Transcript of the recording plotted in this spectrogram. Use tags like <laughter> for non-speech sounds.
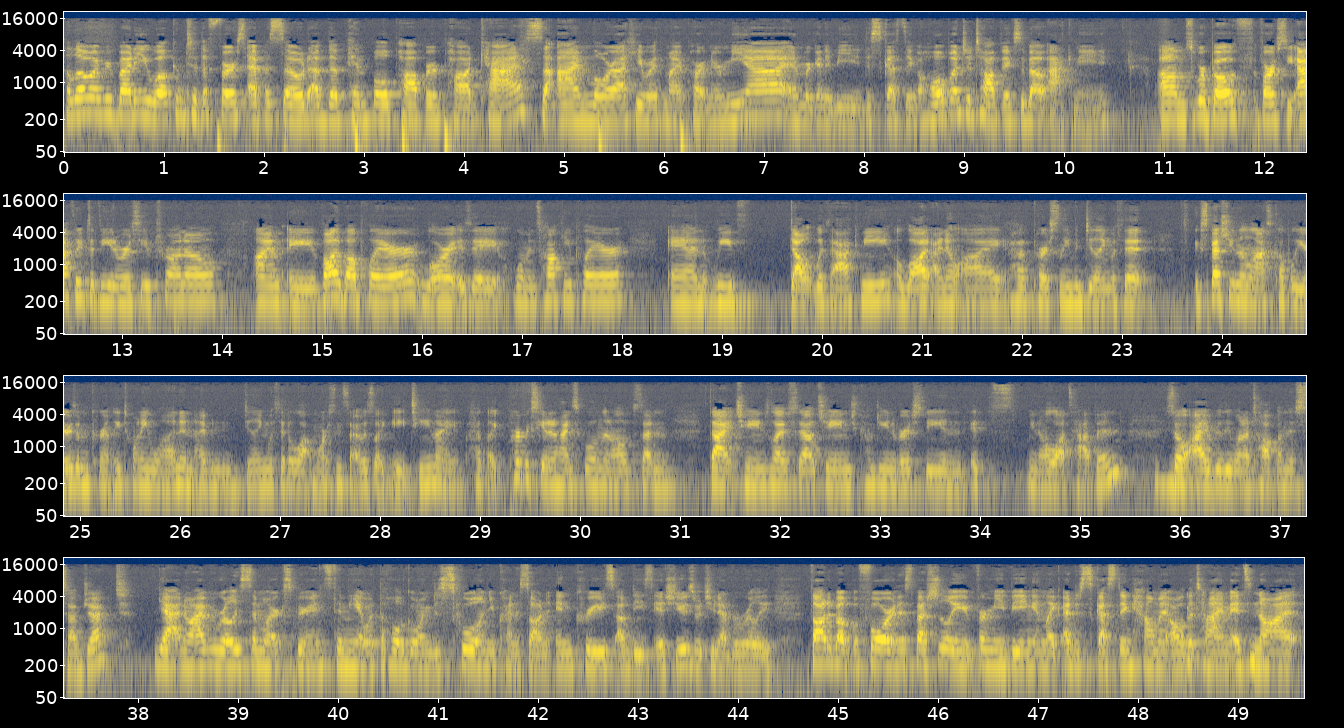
Hello, everybody. Welcome to the first episode of the Pimple Popper podcast. I'm Laura here with my partner Mia, and we're going to be discussing a whole bunch of topics about acne. Um, so we're both varsity athletes at the University of Toronto. I'm a volleyball player. Laura is a women's hockey player, and we've dealt with acne a lot. I know I have personally been dealing with it especially in the last couple years i'm currently 21 and i've been dealing with it a lot more since i was like 18 i had like perfect skin in high school and then all of a sudden diet change lifestyle change come to university and it's you know a lot's happened mm-hmm. so i really want to talk on this subject yeah, no, I have a really similar experience to Mia with the whole going to school, and you kind of saw an increase of these issues, which you never really thought about before. And especially for me being in like a disgusting helmet all the time, it's not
